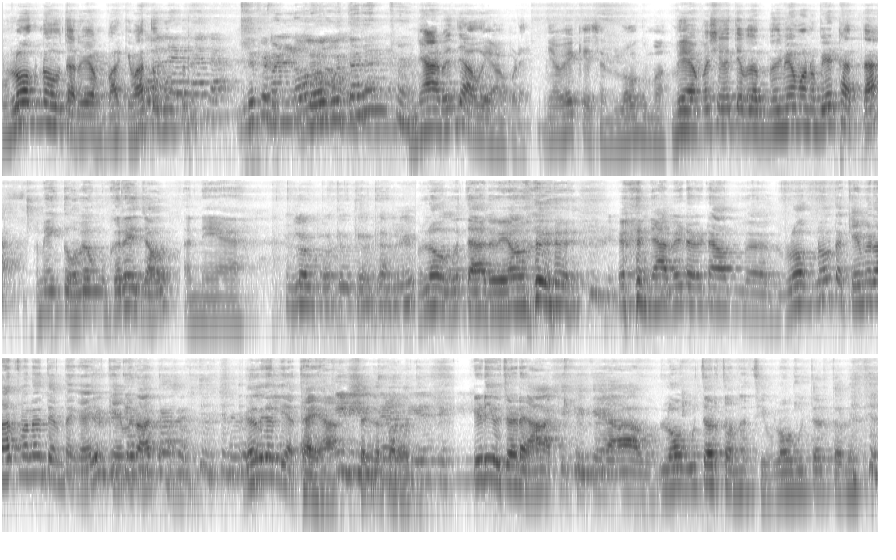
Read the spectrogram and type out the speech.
વ્લોગ ન ઉતાર્યો એમ બાકી વાતો બહુ કરે. લોગ ઉતારે. ત્યાં રજા હોય આપણે ત્યાં વેકેશન લોગમાં મેં પછી અત્યારે બધા મહેમાનો બેઠા જ હતા મેં કીધું હવે હું ઘરે જાઉં અને ઉતારે વ્લોગ ઉતારું એમ. ત્યાં બેઠા બેઠા વ્લોગ ન તો કેમેરો હાથમાં નહોતો એમ થાય કે કેમેરો હાથમાં ગલગલિયા થાય હા શંકર પાર્વતી. કીડીયું ચડે. હા કે કે કે આ વ્લોગ ઉતરતો નથી વ્લોગ ઉતરતો નથી.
